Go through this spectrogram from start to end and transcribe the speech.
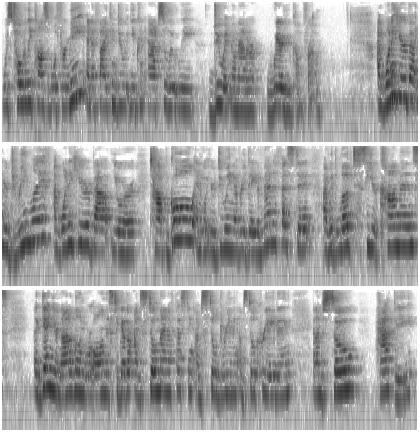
was totally possible for me. And if I can do it, you can absolutely do it no matter where you come from. I want to hear about your dream life. I want to hear about your top goal and what you're doing every day to manifest it. I would love to see your comments. Again, you're not alone. We're all in this together. I'm still manifesting. I'm still dreaming. I'm still creating. And I'm so happy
